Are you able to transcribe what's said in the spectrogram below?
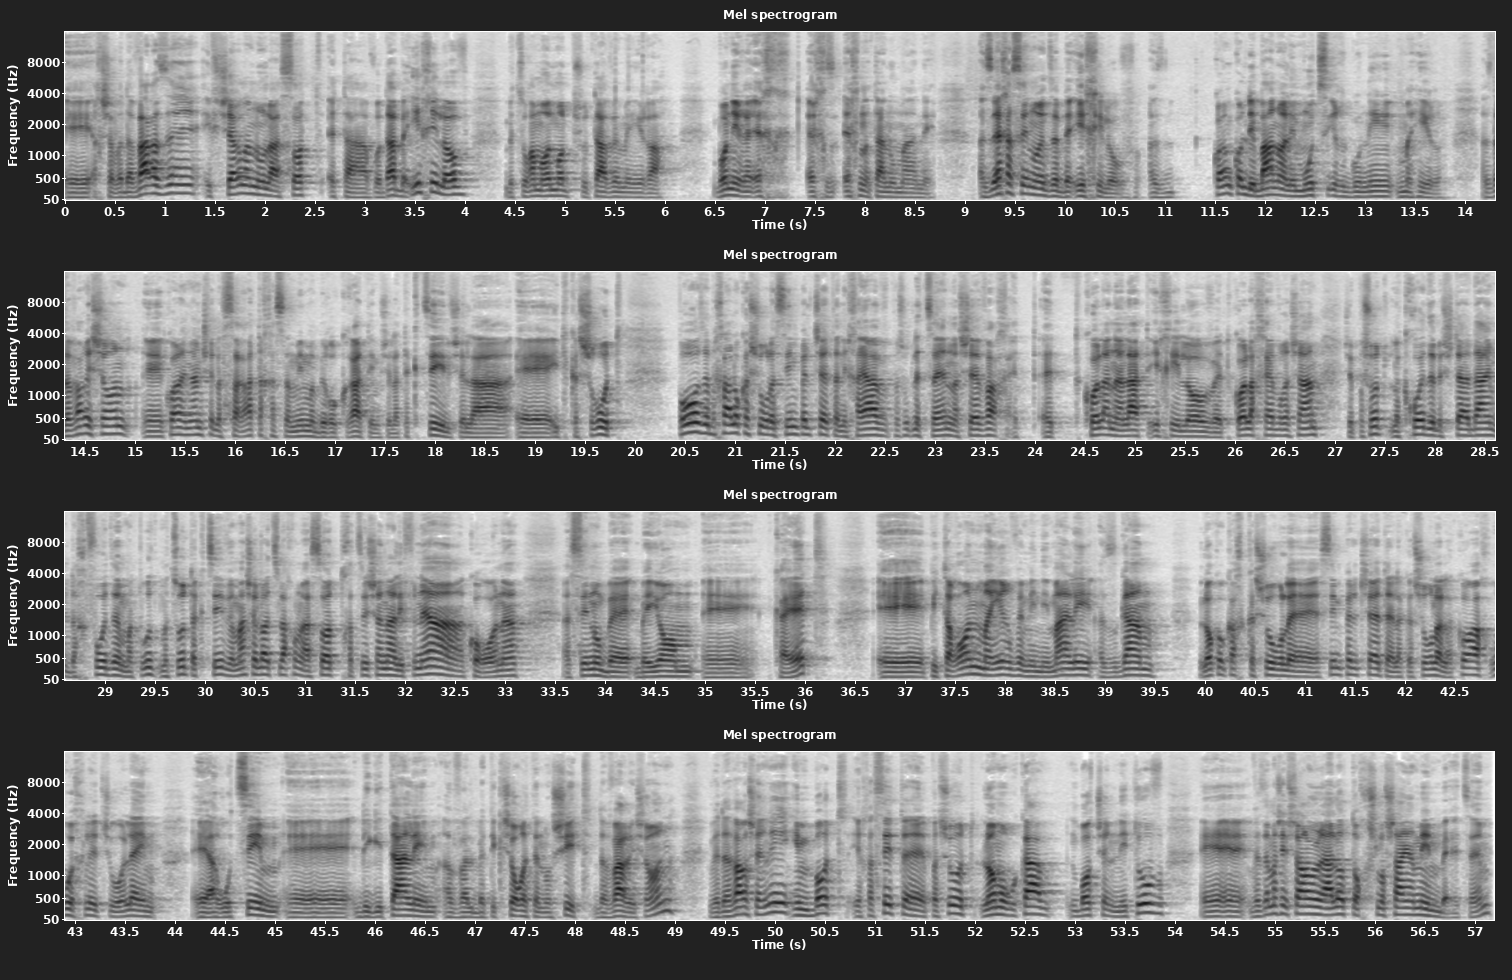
עכשיו הדבר הזה אפשר לנו לעשות את העבודה באיכילוב בצורה מאוד מאוד פשוטה ומהירה. בואו נראה איך, איך, איך נתנו מענה. אז איך עשינו את זה באיכילוב? אז קודם כל דיברנו על אימוץ ארגוני מהיר. אז דבר ראשון, אה, כל העניין של הסרת החסמים הבירוקרטיים, של התקציב, של ההתקשרות, פה זה בכלל לא קשור לסימפל צ'אט, אני חייב פשוט לציין לשבח את, את כל הנהלת איכילוב ואת כל החבר'ה שם, שפשוט לקחו את זה בשתי ידיים, דחפו את זה, מצאו, תקציב, ומה שלא הצלחנו לעשות חצי שנה לפני הקורונה, עשינו ב, ביום אה, כעת. אה, פתרון מהיר ומינימלי, אז גם לא כל כך קשור לסימפל צ'אט, אלא קשור ללקוח, הוא החליט שהוא עולה עם אה, ערוצים אה, דיגיטליים, אבל בתקשורת אנושית, דבר ראשון, ודבר שני, עם בוט יחסית פשוט, לא מורכב, בוט של ניתוב, וזה מה שאפשר לנו להעלות תוך שלושה ימים בעצם.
